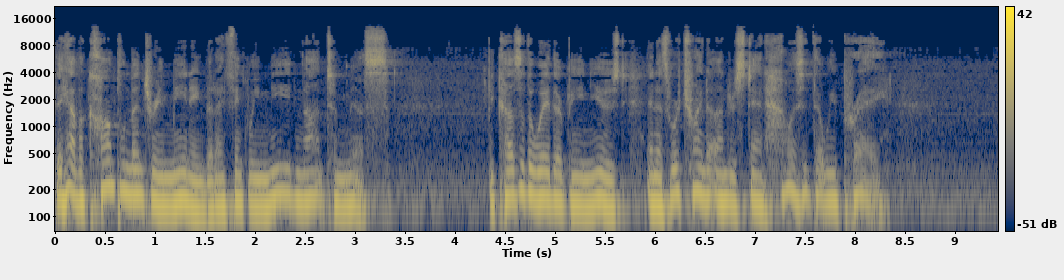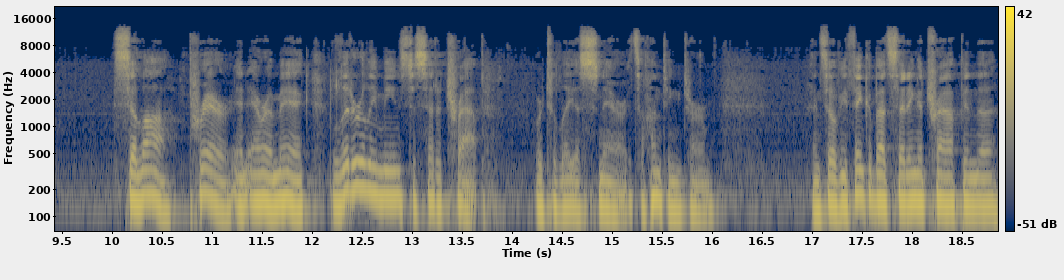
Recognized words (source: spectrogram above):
they have a complementary meaning that I think we need not to miss because of the way they're being used, and as we're trying to understand how is it that we pray. Selah, prayer in Aramaic, literally means to set a trap or to lay a snare. It's a hunting term. And so if you think about setting a trap in the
